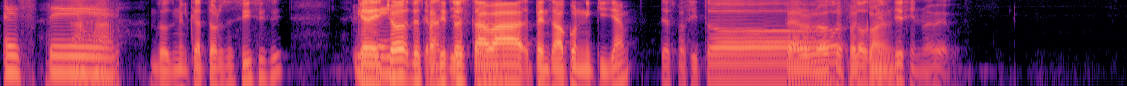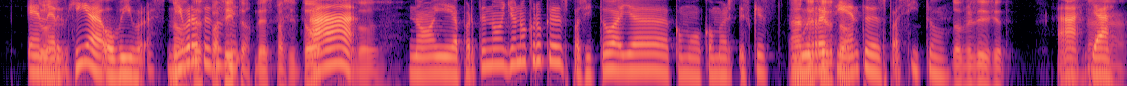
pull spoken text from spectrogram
Este. Ajá, 2014, sí, sí, sí. Que de hecho Despacito estaba pensado con Nicky Jam. Despacito. Pero luego se fue con- 2019. güey. ¿Energía o vibras? No, vibras es despacito. Despacito. Ah. dos- No, y aparte no, yo no creo que Despacito haya como comercio. Es que es Ah, no muy es cierto. reciente Despacito. 2017. Ah, está. ya,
